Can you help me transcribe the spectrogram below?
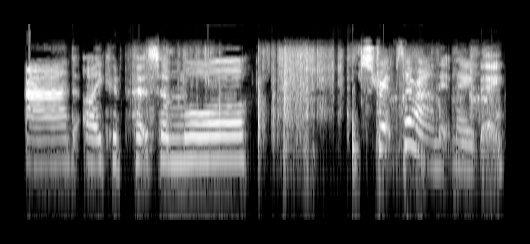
And I could put some more strips around it maybe.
